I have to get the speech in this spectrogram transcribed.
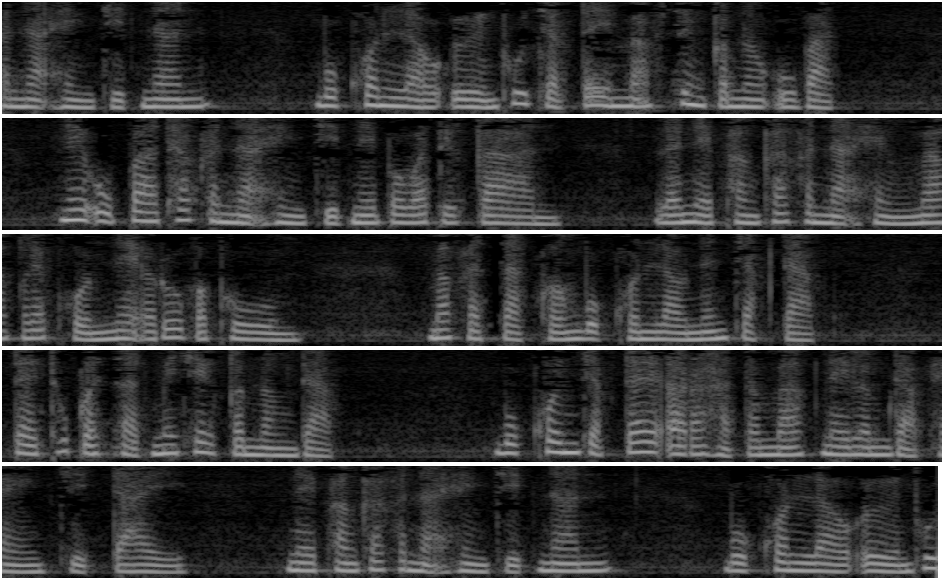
ขณะแห่งจิตนั้น บุคคลเหล่าอื่นผู้จักได้มรรคซึ่งกำลังอุบัติ ในอุปาทขณะแห่งจิตในประวัติการ และในพังคขณะแห่งมรรคและผลในรูปภูมิ มรรคสัตว์ของบุคคลเหล่านั้นจักดับ แต่ทุกขสัตว์ไม่ใช่กำลังดับ บุคคลจักได้อรหัตมรรคในลำดับแห่งจิตใด ในพังคขณะแห่งจิตนั้น บุคคลเหล่าอื่นผู้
